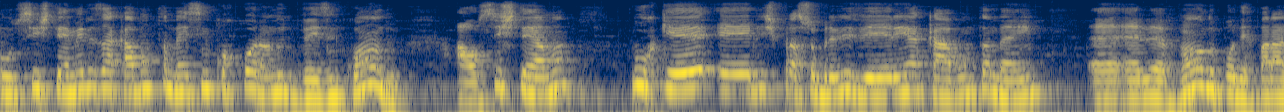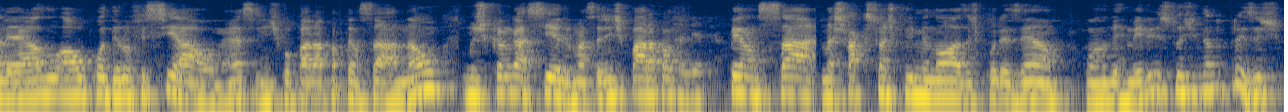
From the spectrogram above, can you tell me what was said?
o sistema, eles acabam também se incorporando de vez em quando ao sistema, porque eles para sobreviverem acabam também é, é, levando o poder paralelo ao poder oficial, né? Se a gente for parar para pensar, não nos cangaceiros, mas se a gente parar para pensar nas facções criminosas, por exemplo, o Comando Vermelho ele surge dentro do presídio,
